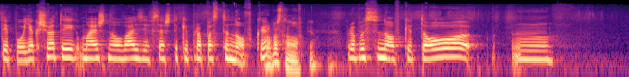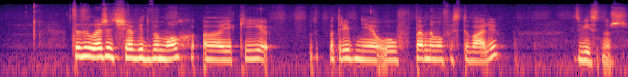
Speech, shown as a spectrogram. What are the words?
Типу, якщо ти маєш на увазі все ж таки про постановки, Про постановки. про постановки, то м, це залежить ще від вимог, е, які потрібні у в певному фестивалі, звісно ж.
